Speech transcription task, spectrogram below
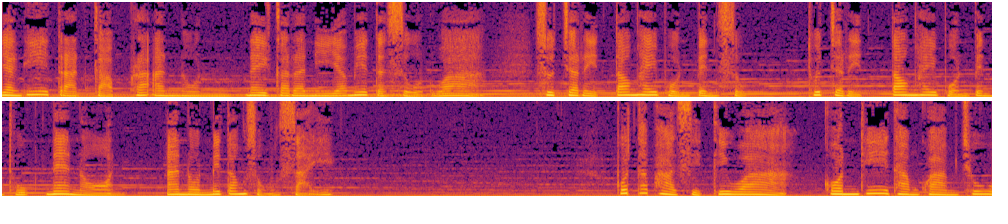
อย่างที่ตรัสกับพระอานนท์ในกรณียเมตสูตรว่า สุจริตต้องให้ผลเป็นสุข ทุจริตต้องให้ผลเป็นทุกข์แน่นอน อานนท์ไม่ต้องสงสัย พุทธภาษิตทที่ว่า คนที่ทำความชั่ว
